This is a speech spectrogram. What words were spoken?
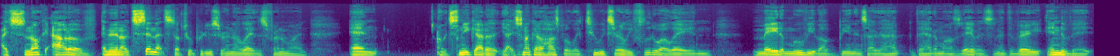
I snuck out of, and then I would send that stuff to a producer in LA, this friend of mine, and I would sneak out of, yeah, I snuck out of the hospital like two weeks early, flew to LA, and made a movie about being inside the head, the head of Miles Davis. And at the very end of it,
